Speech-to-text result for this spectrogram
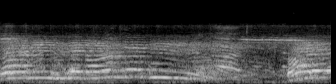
স্বামী বিবেকানন্দ কি? ভারত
